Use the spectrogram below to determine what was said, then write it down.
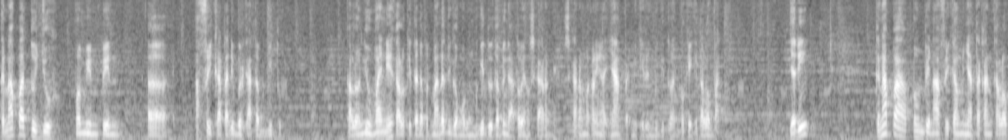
Kenapa tujuh pemimpin uh, Afrika tadi berkata begitu? Kalau new mind ya kalau kita dapat mandat juga ngomong begitu tapi nggak tahu yang sekarang ya. Sekarang makanya nggak nyampe mikirin begituan. Oke kita lompat. Jadi kenapa pemimpin Afrika menyatakan kalau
